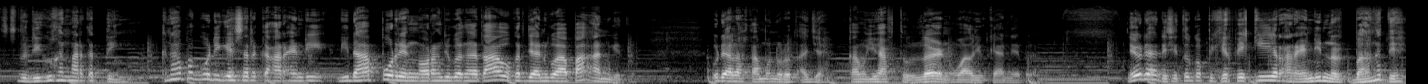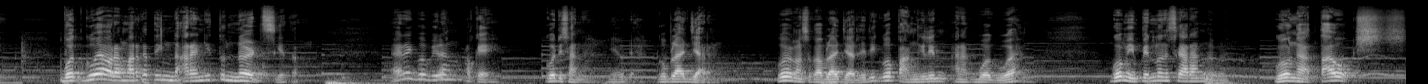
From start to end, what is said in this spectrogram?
studi gue kan marketing. Kenapa gue digeser ke R&D di dapur yang orang juga nggak tahu kerjaan gue apaan gitu udahlah kamu nurut aja. Kamu you have to learn while you can dia bilang. Ya udah di situ gue pikir-pikir R&D nerd banget ya. Buat gue orang marketing R&D tuh nerds gitu. Akhirnya gue bilang oke okay, gue di sana. Ya udah gue belajar. Gue memang suka belajar jadi gue panggilin anak buah gue gue mimpin nih sekarang gue bilang. gue nggak tahu shh,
